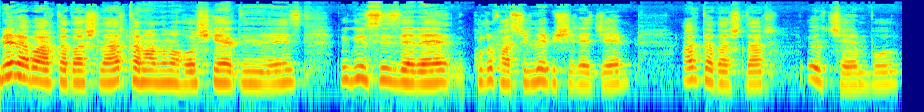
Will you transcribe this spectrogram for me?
Merhaba arkadaşlar, kanalıma hoş geldiniz. Bugün sizlere kuru fasulye pişireceğim. Arkadaşlar, ölçeğim bu.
